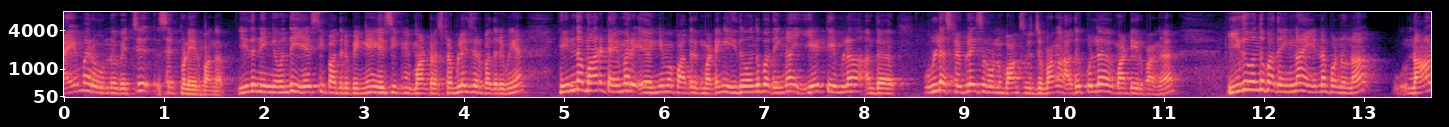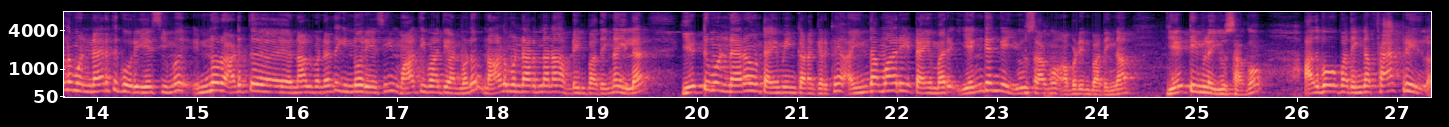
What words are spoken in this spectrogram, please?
டைமர் ஒன்று வச்சு செட் பண்ணியிருப்பாங்க. இது நீங்கள் வந்து ஏசி பார்த்துருப்பீங்க ஏசிக்கு மாற்ற ஸ்டெபிளைசர் பார்த்துருப்பீங்க. இந்த மாதிரி டைமர் எங்கேயுமே பார்த்துருக்க மாட்டீங்க. இது வந்து பார்த்தீங்கன்னா ஏடிஎம்ல அந்த உள்ள ஸ்டெபிளைசர் ஒன்று பாக்ஸ் வச்சுருப்பாங்க. அதுக்குள்ளே மாட்டியிருப்பாங்க. இது வந்து பார்த்தீங்கன்னா என்ன பண்ணுன்னா நாலு மணி நேரத்துக்கு ஒரு ஏசியும் இன்னொரு அடுத்த நாலு மணி நேரத்துக்கு இன்னொரு ஏசியும் மாற்றி மாற்றி ஆன் பண்ணும். நாலு மணி நேரம் தானே அப்படின்னு பார்த்தீங்கன்னா இல்லை எட்டு மணி நேரம் டைமிங் கணக்கு இருக்குது இந்த மாதிரி டைமர் எங்கெங்கே யூஸ் ஆகும் அப்படின்னு பார்த்தீங்கன்னா ஏடிஎம்ல யூஸ் ஆகும். அதுபோக பார்த்தீங்கன்னா ஃபேக்ட்ரியில்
